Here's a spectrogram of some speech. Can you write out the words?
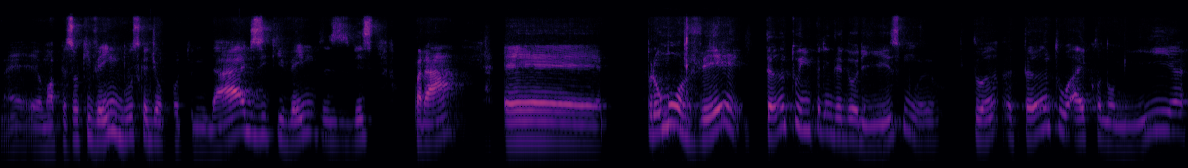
né, é uma pessoa que vem em busca de oportunidades e que vem muitas vezes para é, promover tanto o empreendedorismo, tanto a economia,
